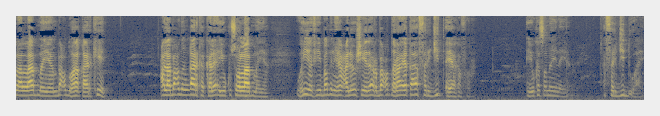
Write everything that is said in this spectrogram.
laalaabmayaan bacduhaa qaarkeed. Calaa bacdin qaarka kale ayuu ku soo laabmayaa. Wahiya fii badnihaa caloosheeda arbacu daraa'iqa afar jid ayaa ka furan. Ayuu ka samaynayaa. Afar jid waaye.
